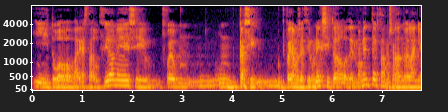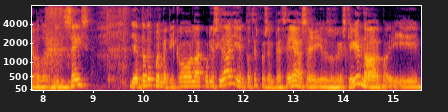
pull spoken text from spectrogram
y tuvo varias traducciones y fue un, un casi, podríamos decir, un éxito del momento. Estábamos hablando del año 2006 y entonces pues me picó la curiosidad y entonces pues empecé a seguir escribiendo. Y,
